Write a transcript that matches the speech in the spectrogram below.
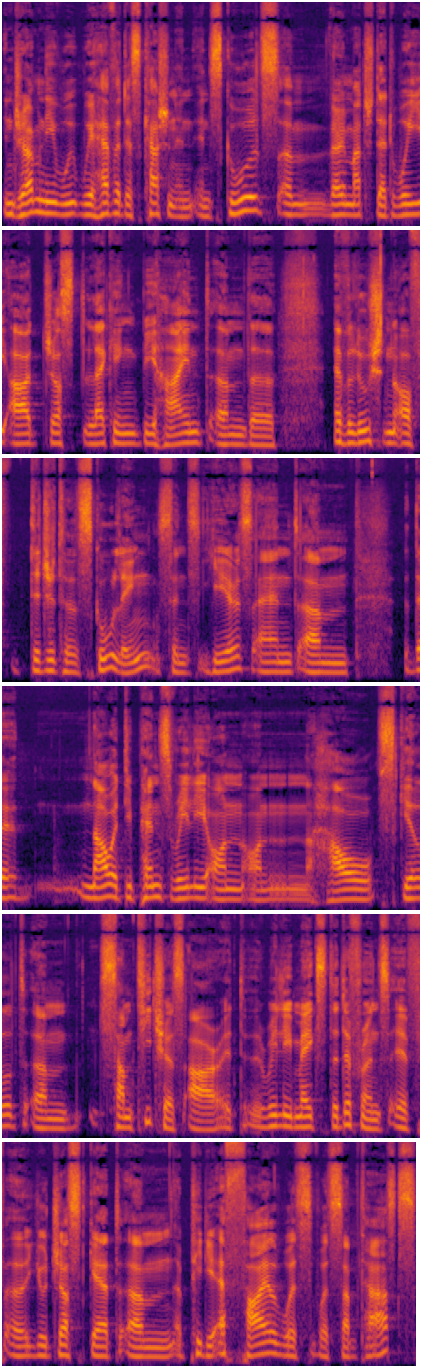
in Germany we, we have a discussion in, in schools um, very much that we are just lacking behind um, the evolution of digital schooling since years and um, the now it depends really on on how skilled um, some teachers are. It really makes the difference if uh, you just get um, a PDF file with with some tasks,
